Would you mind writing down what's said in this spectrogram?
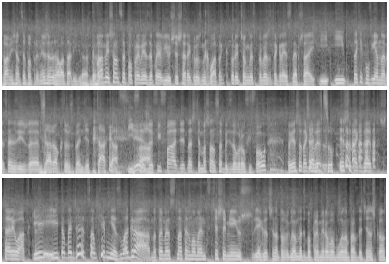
Dwa miesiące po premierze załatali grę. dwa miesiące po premierze pojawiły się szereg różnych łatek, które ciągle sprawia, że ta gra jest lepsza i, i tak jak mówiłem na recenzji, że I za rok to już będzie taka Nie, FIFA. że FIFA 19 ma szansę być dobrą FIFA. To jeszcze tak, ze, jeszcze tak ze cztery łatki i to będzie całkiem niezła gra. Natomiast na ten moment cieszy mnie już jak zaczyna to wyglądać, bo premierowo było naprawdę ciężko.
